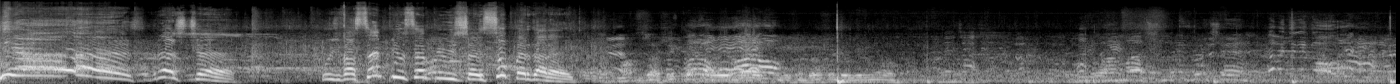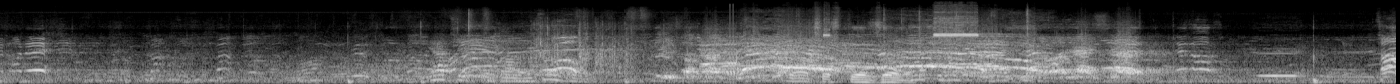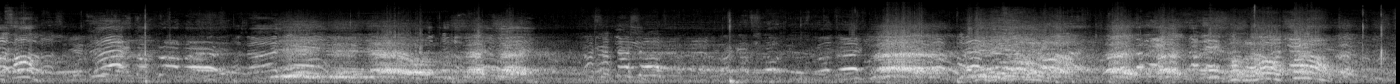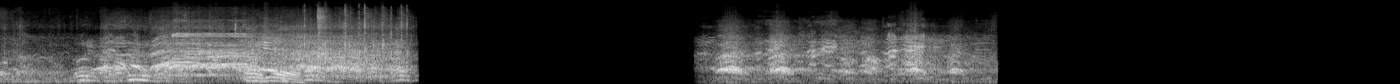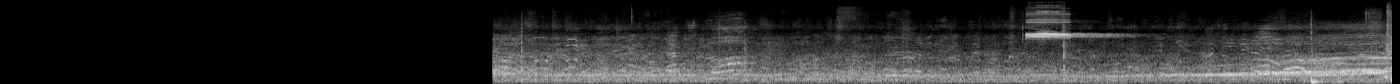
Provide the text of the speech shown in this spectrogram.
Jest! Wreszcie! Kuźwa, sępił, sępił jeszcze. Super, Darek! Ja cię spierdzielę. Sam, sam! Oh, yeah.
